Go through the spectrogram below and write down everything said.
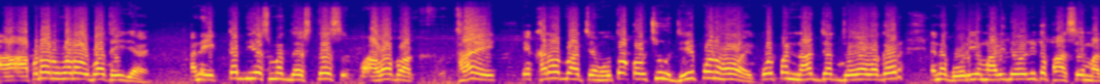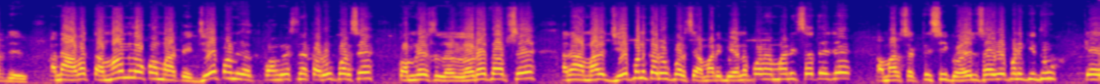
આપણા રૂવાડા ઊભા થઈ જાય. અને એક જ દિવસમાં દસ દસ આવા થાય એ ખરાબ વાત છે. હું તો કહું છું, જે પણ હોય, કોઈ પણ નાત જાત જોયા વગર એને ગોળીએ મારી દેવો જોઈએ કે ફાંસીએ મારી દેવું અને આવા તમામ લોકો માટે જે પણ કોંગ્રેસને કરવું પડશે, કોંગ્રેસ લડત આપશે અને અમારે જે પણ કરવું પડશે, અમારી બહેનો પણ અમારી સાથે છે. અમારા શક્તિસિંહ ગોયલ સાહેબે પણ કીધું કે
